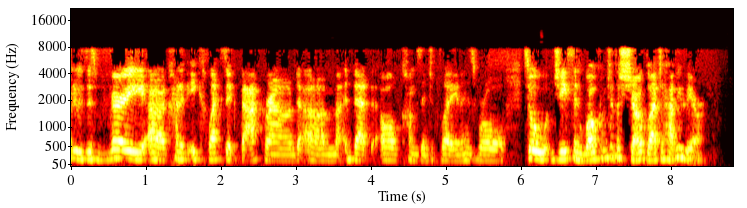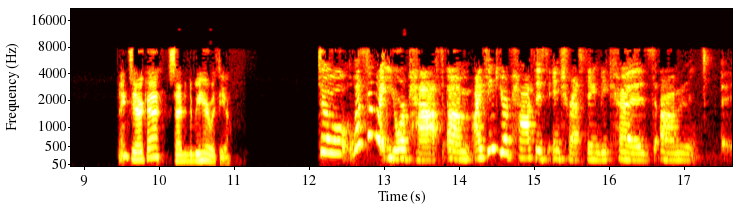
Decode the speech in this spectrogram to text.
somebody with this very uh, kind of eclectic background um, that all comes into play in his role. So, Jason, welcome to the show. Glad to have you here. Thanks, Erica. Excited to be here with you. So, let's talk about your path. Um, I think your path is interesting because, um,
